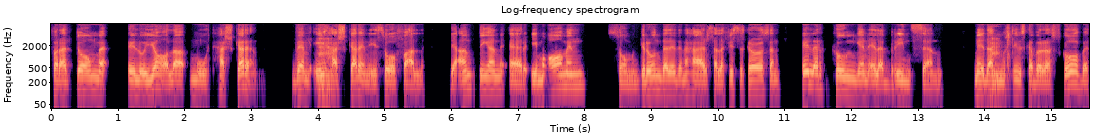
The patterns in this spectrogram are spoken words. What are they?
för att de är lojala mot härskaren. Vem är mm. härskaren i så fall? Det antingen är imamen som grundade den här salafistiska rörelsen eller kungen eller prinsen. Medan mm. Muslimska brödraskapet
